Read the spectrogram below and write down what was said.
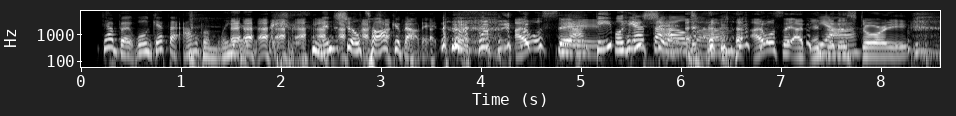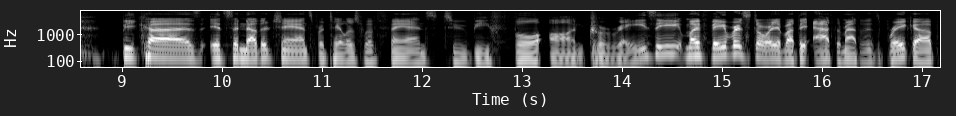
yeah, but we'll get the album later, and then she'll talk about it. I will say, yeah, be We'll get the patient. album. I will say, I'm into Yeah. this story because it's another chance for Taylor Swift fans to be full on crazy. My favorite story about the aftermath of this breakup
